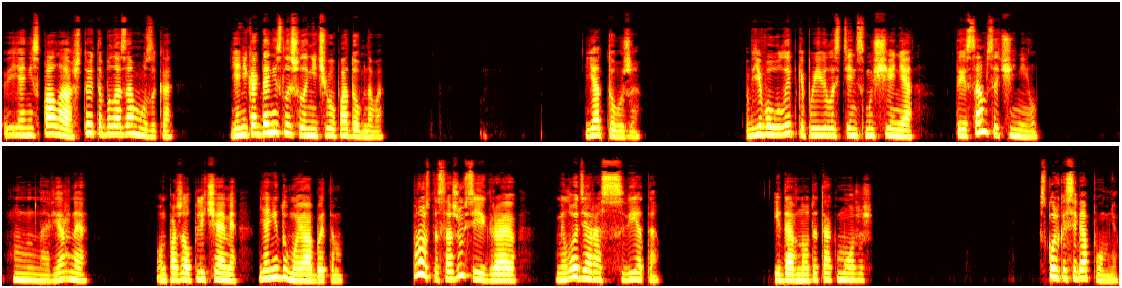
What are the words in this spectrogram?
Я не спала. Что это была за музыка? Я никогда не слышала ничего подобного. Я тоже. В его улыбке появилась тень смущения. Ты сам сочинил? «Хм, наверное. Он пожал плечами. Я не думаю об этом. Просто сажусь и играю. Мелодия рассвета. И давно ты так можешь? Сколько себя помню.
